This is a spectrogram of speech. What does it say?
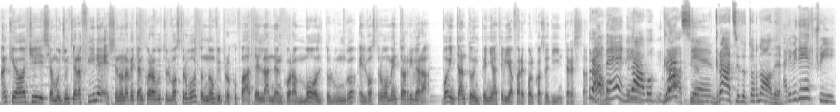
anche oggi siamo giunti alla fine e se non avete ancora avuto il vostro voto non vi preoccupate, l'anno è ancora molto lungo e il vostro momento arriverà. Voi intanto impegnatevi a fare qualcosa di interessante. Bravo, Va bene. Bravo, Grazie. grazie. Grazie, dottor 9. Arrivederci.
